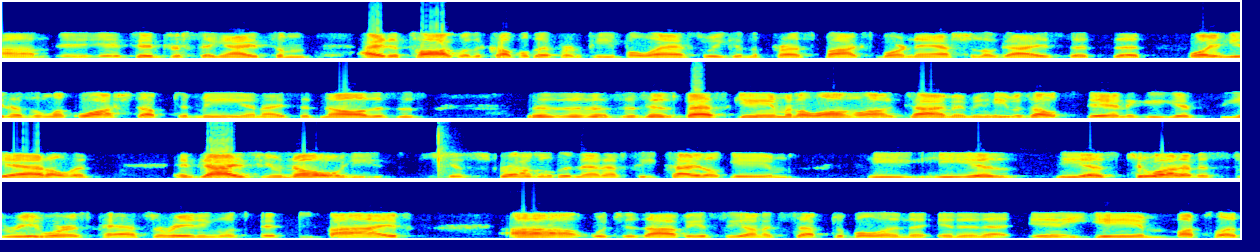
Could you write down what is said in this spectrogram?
Um, it, it's interesting. I had some I had a talk with a couple different people last week in the press box, more national guys that said, "Boy, he doesn't look washed up to me." And I said, "No, this is this is this is his best game in a long, long time. I mean, he was outstanding against Seattle, and and guys, you know, he's he has struggled in NFC title games he he is he has two out of his three where his passer rating was 55, uh, which is obviously unacceptable in a, in a, any game, much less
